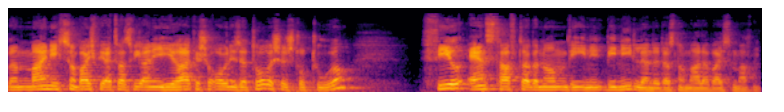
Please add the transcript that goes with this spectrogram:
meine ich zum Beispiel etwas wie eine hierarchische organisatorische Struktur, viel ernsthafter genommen, wie, wie Niederländer das normalerweise machen.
